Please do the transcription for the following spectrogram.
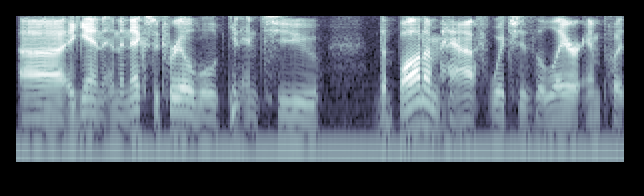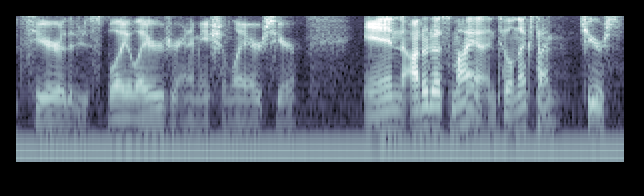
Uh, again, in the next tutorial, we'll get into the bottom half, which is the layer inputs here, the display layers, your animation layers here in Autodesk Maya. Until next time, cheers.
